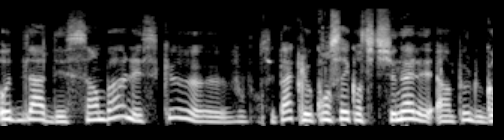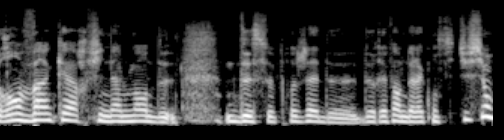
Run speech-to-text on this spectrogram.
au-delà des symboles, est-ce que euh, vous ne pensez pas que le Conseil constitutionnel est un peu le grand vainqueur finalement de, ce projet de, de réforme de la Constitution?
